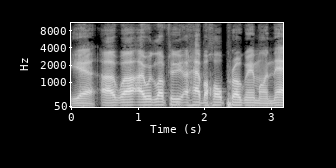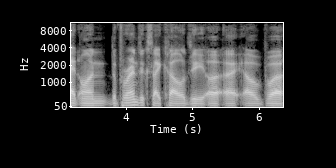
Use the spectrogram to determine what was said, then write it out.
Yeah, uh, well, I would love to have a whole program on that, on the forensic psychology uh, uh, of uh,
